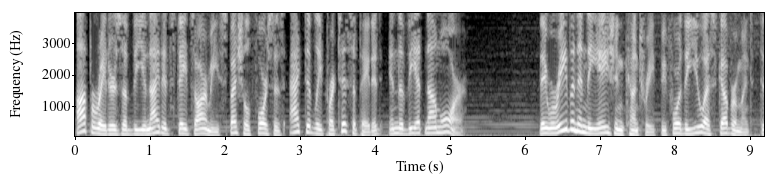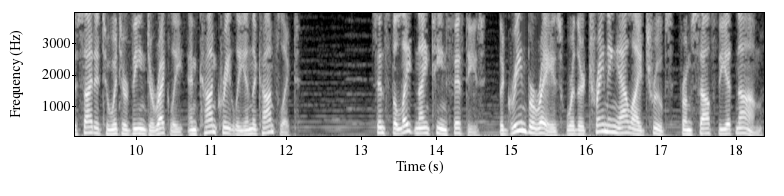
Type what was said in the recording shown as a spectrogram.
Operators of the United States Army Special Forces actively participated in the Vietnam War. They were even in the Asian country before the US government decided to intervene directly and concretely in the conflict. Since the late 1950s, the Green Berets were their training Allied troops from South Vietnam.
